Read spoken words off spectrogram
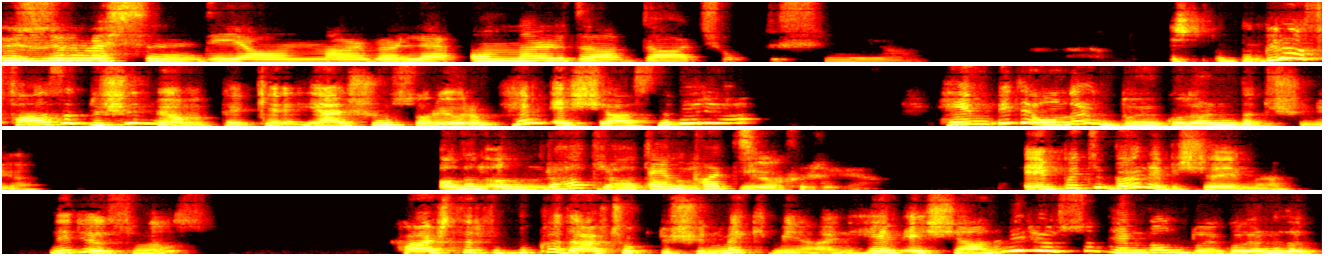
Üzülmesin diye onlar böyle onları da daha çok düşünüyor. Biraz fazla düşünmüyor mu peki? Yani şunu soruyorum. Hem eşyasını veriyor hem bir de onların duygularını da düşünüyor. Alın alın rahat rahat alın Empati diyor. kuruyor. Empati böyle bir şey mi? Ne diyorsunuz? Karşı tarafı bu kadar çok düşünmek mi yani? Hem eşyanı veriyorsun hem de onun duygularını da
